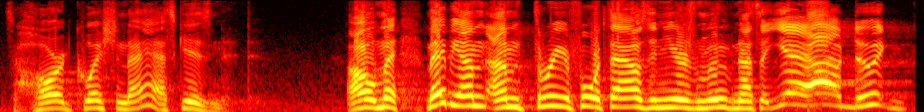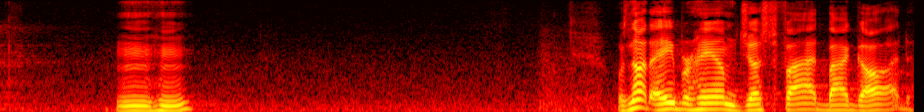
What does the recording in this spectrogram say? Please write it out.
It's a hard question to ask, isn't it? Oh, maybe I'm, I'm three or four thousand years removed and I say, yeah, I'll do it. Mm hmm. Was not Abraham justified by God?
